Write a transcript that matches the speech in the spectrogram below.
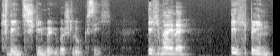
Quinns Stimme überschlug sich. Ich meine, ich bin.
